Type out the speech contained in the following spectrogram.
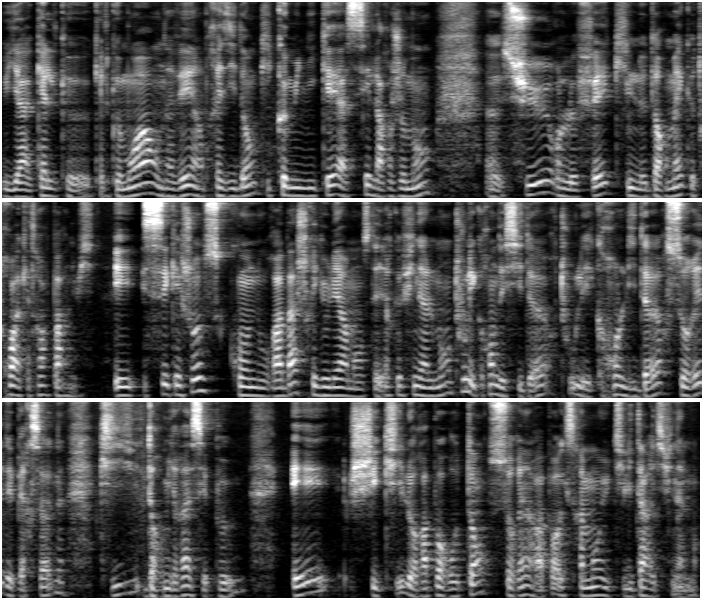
il y a quelques, quelques mois, on avait un président qui communiquait assez largement euh, sur le fait qu'il ne dormait que 3 à 4 heures par nuit. Et c'est quelque chose qu'on nous rabâche régulièrement, c'est-à-dire que finalement, tous les grands décideurs, tous les grands leaders seraient des personnes qui dormiraient assez peu et chez qui le rapport au temps serait un rapport extrêmement utilitariste finalement.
